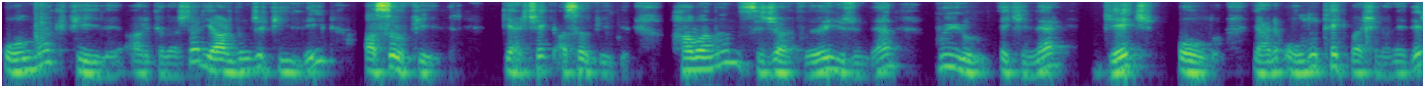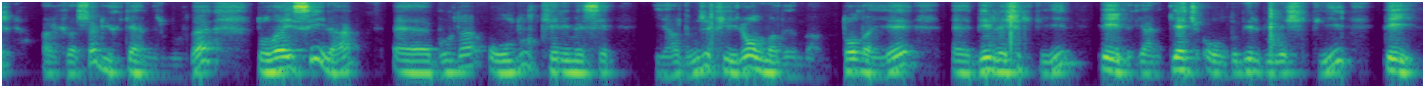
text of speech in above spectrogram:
olmak fiili arkadaşlar yardımcı fiil değil asıl fiildir. Gerçek asıl fiildir. Havanın sıcaklığı yüzünden bu yıl ekinler geç oldu. Yani oldu tek başına nedir? Arkadaşlar yüklemdir burada. Dolayısıyla e, burada oldu kelimesi yardımcı fiil olmadığından dolayı e, birleşik fiil değildir. Yani geç oldu bir birleşik fiil değil.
